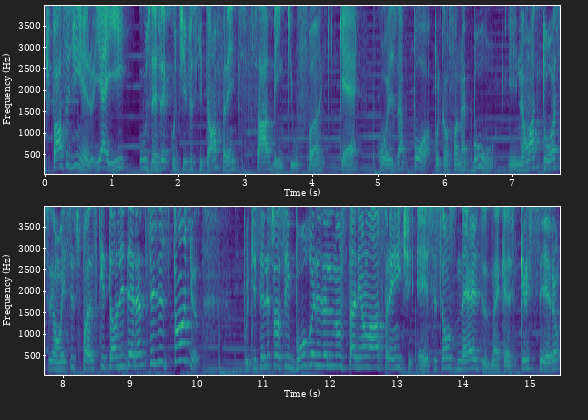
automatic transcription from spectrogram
de faça dinheiro. E aí, os executivos que estão à frente sabem que o fã quer coisa boa, porque o fã não é burro. E não à toa são esses fãs que estão liderando esses estúdios. Porque se eles fossem burros, eles, eles não estariam lá à frente. Esses são os nerds, né? Que cresceram,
